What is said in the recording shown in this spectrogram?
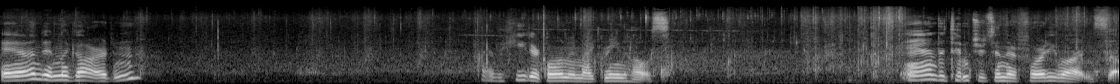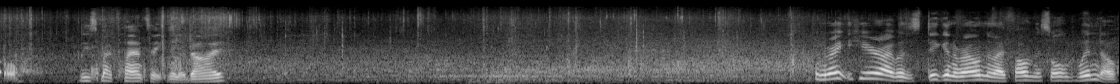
And in the garden, I have a heater going in my greenhouse. And the temperature's in there 41, so at least my plants ain't gonna die. And right here I was digging around and I found this old window.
